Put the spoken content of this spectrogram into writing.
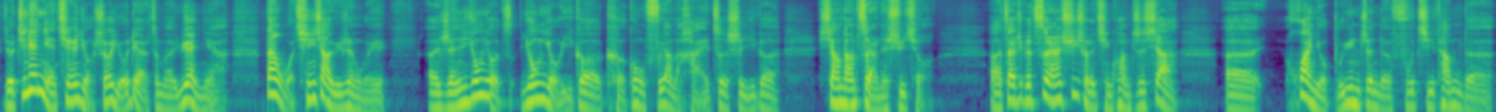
就今天年轻人有时候有点这么怨念啊，但我倾向于认为。呃，人拥有拥有一个可供抚养的孩子是一个相当自然的需求，呃，在这个自然需求的情况之下，呃，患有不孕症的夫妻他们的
